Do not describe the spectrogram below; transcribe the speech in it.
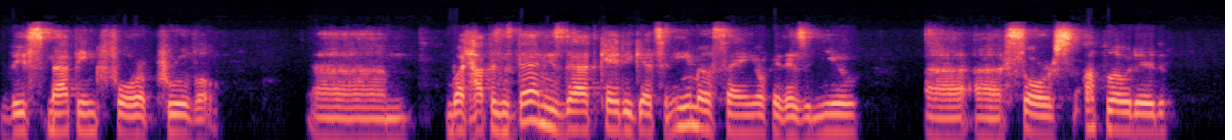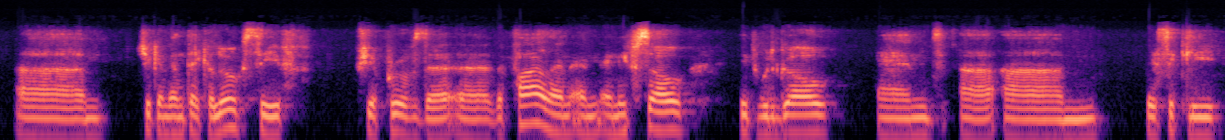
this mapping for approval. Um, what happens then is that Katy gets an email saying, okay, there's a new uh, uh, source uploaded. Um, she can then take a look, see if she approves the uh, the file, and, and and if so, it would go and uh, um, basically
